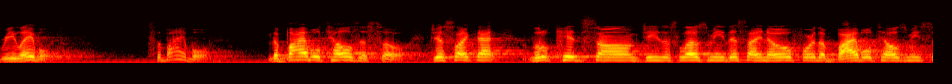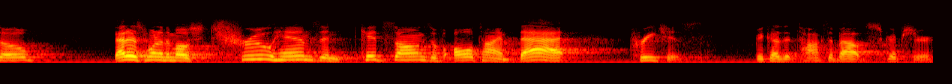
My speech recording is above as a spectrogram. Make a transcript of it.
relabeled? It's the Bible. The Bible tells us so. Just like that little kid's song, Jesus loves me, this I know, for the Bible tells me so. That is one of the most true hymns and kids' songs of all time. That preaches because it talks about Scripture.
